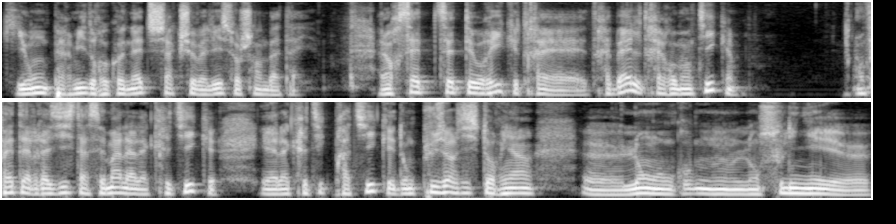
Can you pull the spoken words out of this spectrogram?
qui ont permis de reconnaître chaque chevalier sur le champ de bataille. Alors cette, théorie qui est très belle, très romantique, en fait, elle résiste assez mal à la critique et à la critique pratique. Et donc, plusieurs historiens euh, l'ont, l'ont souligné. Euh,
